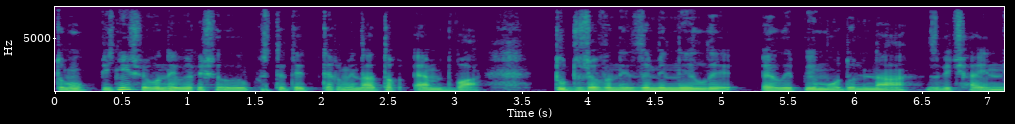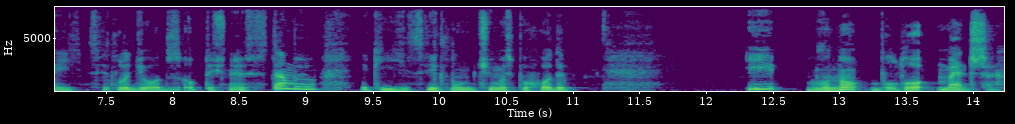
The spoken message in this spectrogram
Тому пізніше вони вирішили випустити Terminator M2. Тут вже вони замінили LP-модуль на звичайний світлодіод з оптичною системою, який світлом чимось походив. І воно було менше,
